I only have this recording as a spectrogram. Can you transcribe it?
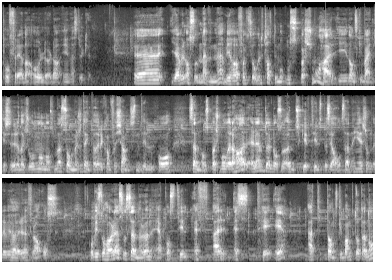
på fredag og lørdag i neste uke. Eh, jeg vil også nevne Vi har faktisk aldri tatt imot noen spørsmål her i Danske Bankers-redaksjonen. Og nå som det er sommer, så tenkte jeg dere kan få sjansen til å sende oss spørsmål dere har, eller eventuelt også ønsker til spesialsendinger som dere vil høre fra oss. Og hvis du har det, så sender du en e-post til frste at danskebank.no.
